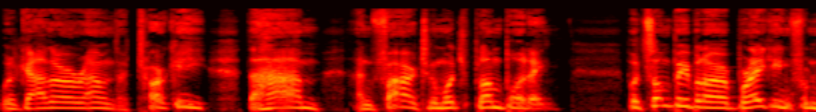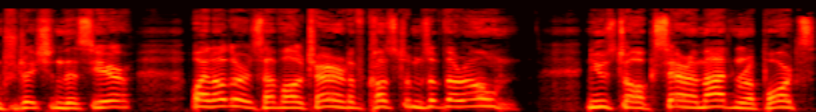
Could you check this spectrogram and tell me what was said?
will gather around the turkey, the ham, and far too much plum pudding. But some people are breaking from tradition this year, while others have alternative customs of their own. Newstalk Sarah Madden reports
